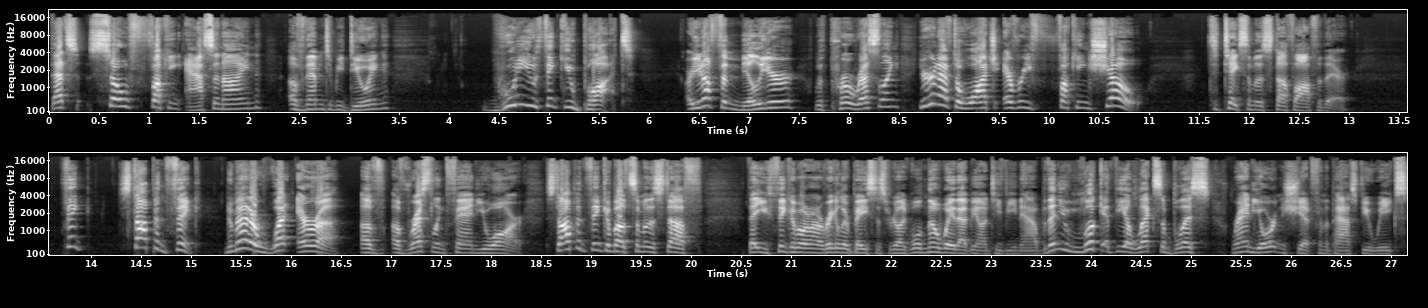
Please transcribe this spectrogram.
that's so fucking asinine of them to be doing. Who do you think you bought? Are you not familiar with pro wrestling? You're gonna have to watch every fucking show to take some of the stuff off of there. Think, stop and think. No matter what era of of wrestling fan you are. Stop and think about some of the stuff that you think about on a regular basis. Where you're like, well, no way that'd be on TV now. But then you look at the Alexa Bliss, Randy Orton shit from the past few weeks,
